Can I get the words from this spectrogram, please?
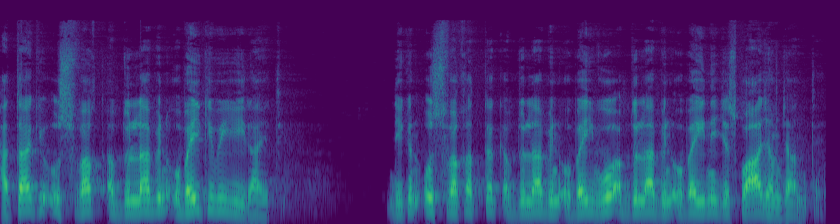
حتیٰ کہ اس وقت عبداللہ بن ابئی کی بھی یہی رائے تھی۔ لیکن اس وقت تک عبداللہ بن ابئی، وہ عبداللہ بن ابئی نہیں جس کو آج ہم جانتے ہیں۔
